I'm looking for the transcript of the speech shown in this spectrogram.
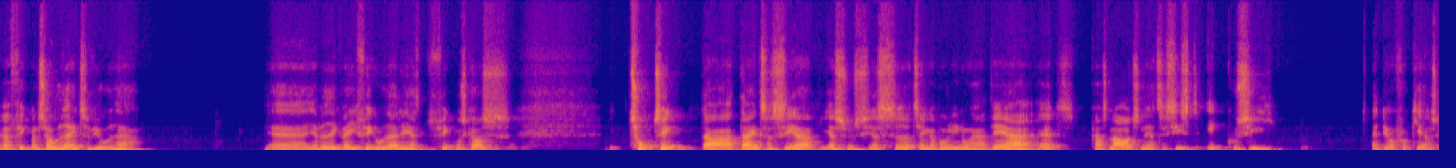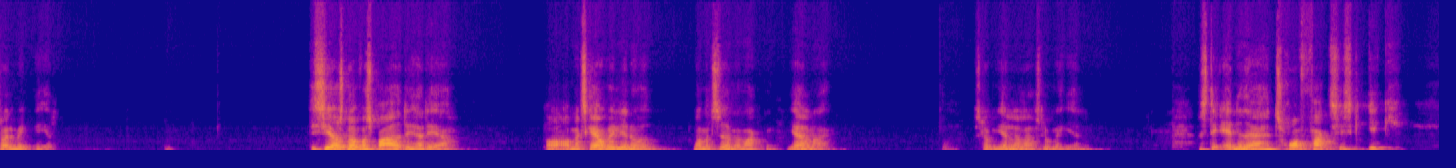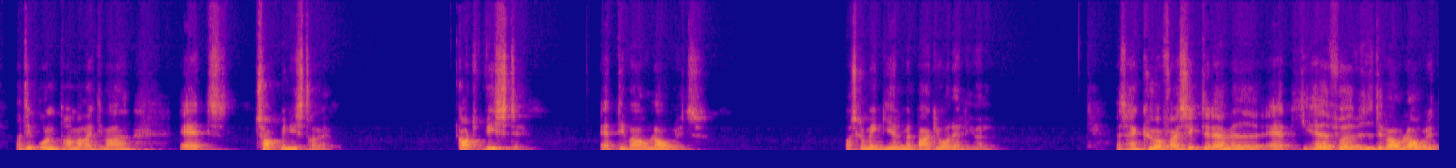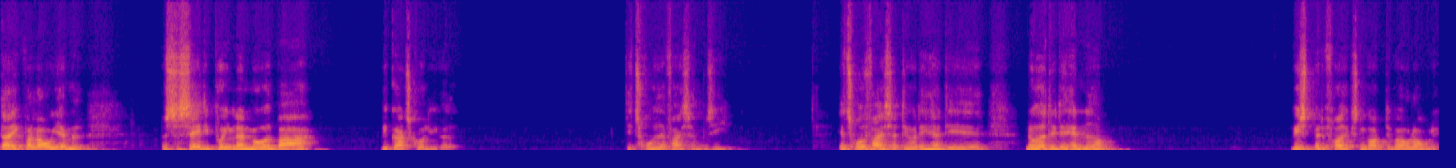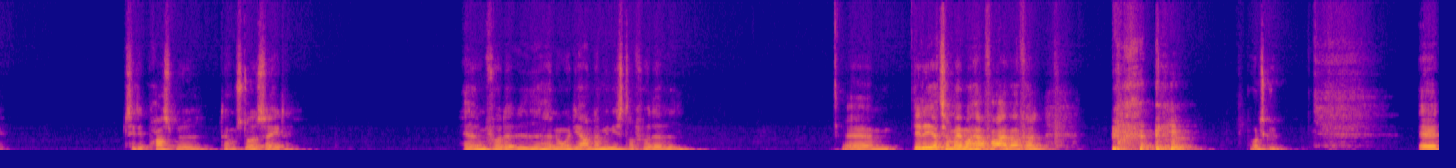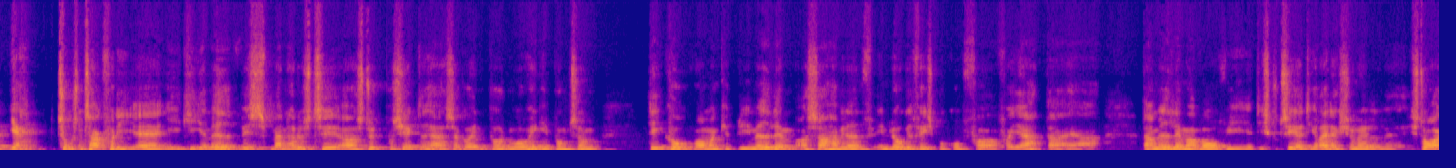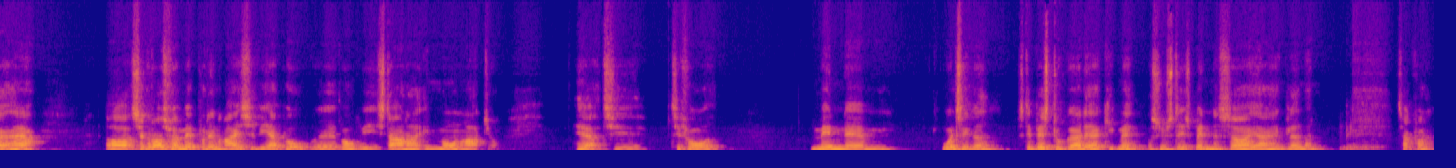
Hvad fik man så ud af interviewet her? Jeg ved ikke, hvad I fik ud af det. Jeg fik måske også to ting, der, der interesserer, jeg synes, jeg sidder og tænker på lige nu her. Det er, at Carsten Lauritsen her til sidst ikke kunne sige, at det var forkert at slå alle mængden ihjel. Det siger også noget hvor sparet det her det er. Og, og man skal jo vælge noget, når man sidder med magten. Ja eller nej? Slå dem ihjel, eller slå dem ikke ihjel? Altså det andet er, at han tror faktisk ikke, og det undrer mig rigtig meget, at topministerne godt vidste, at det var ulovligt at slå mink ihjel, men bare gjorde det alligevel. Altså han kører faktisk ikke det der med, at de havde fået at vide, at det var ulovligt, der ikke var lovhjemmel, og så sagde de på en eller anden måde bare, vi gør det sgu alligevel. Det troede jeg faktisk, han ville sige. Jeg troede faktisk, at det var det her, det, noget af det, det handlede om. Vidste Mette Frederiksen godt, det var ulovligt? Til det presmøde, da hun stod og sagde det. Havde hun fået det at vide? Havde nogle af de andre ministre fået det at vide? Øhm, det er det, jeg tager med mig herfra i hvert fald. Undskyld. Øh, ja, tusind tak, fordi uh, I kiggede med. Hvis man har lyst til at støtte projektet her, så gå ind på denuafhængige.dk, hvor man kan blive medlem, og så har vi lavet en, en lukket Facebook-gruppe for, for jer, der er, der er medlemmer, hvor vi diskuterer de redaktionelle øh, historier her. Og så kan du også være med på den rejse, vi er på, uh, hvor vi starter en morgenradio her til, til foråret. Men øhm, uanset hvad, hvis det bedste du gør, det er at kigge med og synes, det er spændende, så er jeg en glad mand. Tak for det.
